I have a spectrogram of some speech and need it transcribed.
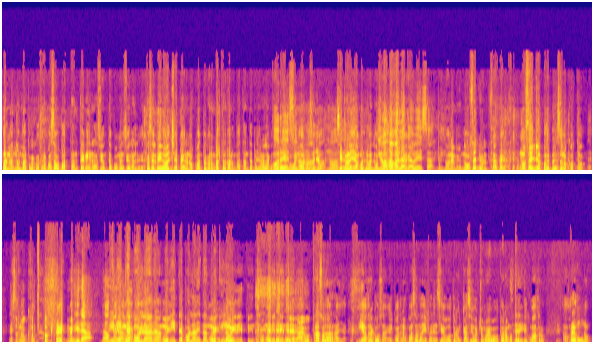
Bueno, no es normal porque el cuatro pasado bastante de mi generación. Te puedo mencionar este servidor, Chepero, unos cuantos que nos maltrataron bastante por llevar la eso, gobernador no, no, Rosselló. no, no, sí, pero le llamamos. Lo, lo y bajaban la cabeza. y- Perdóneme, no señor, ¿sabes? no señor, porque eso nos costó, eso nos costó, créeme. Mira, la Viniste por muy- lana, muy- viniste por lana y tan muy, muy distinto, muy distinto. Hago, trazo la raya. Y otra cosa, el cuatreno pasado la diferencia de votos eran casi 8 o 9 votos, éramos Sí. 34. Ahora es uno.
